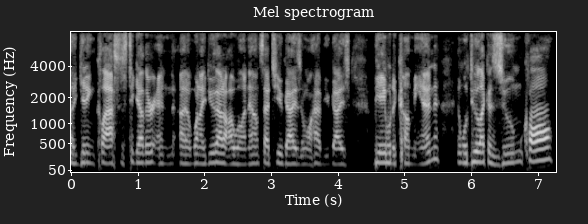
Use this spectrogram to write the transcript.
uh, getting classes together. And uh, when I do that, I will announce that to you guys, and we'll have you guys be able to come in, and we'll do like a Zoom call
